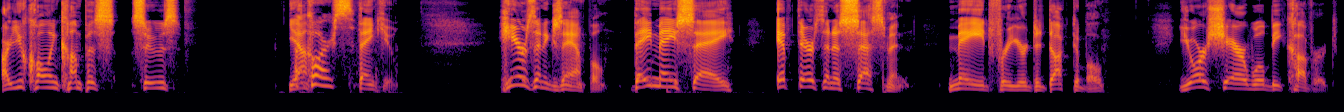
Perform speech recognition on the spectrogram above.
Are you calling Compass, Suze? Yeah. Of course. Thank you. Here's an example. They may say if there's an assessment made for your deductible, your share will be covered.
